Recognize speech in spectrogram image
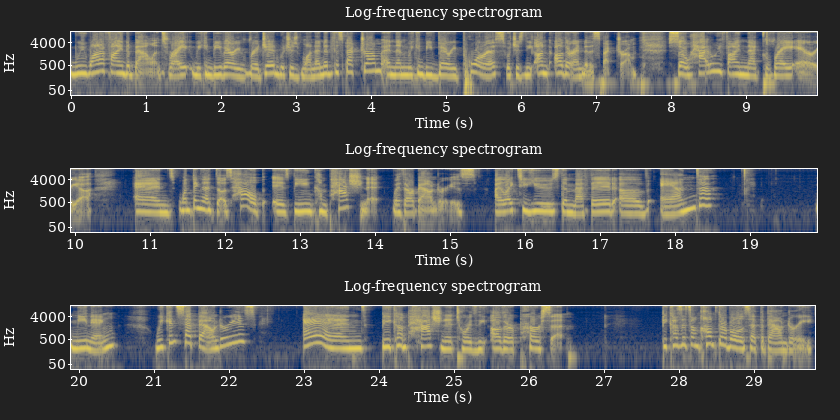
we want to find a balance, right? We can be very rigid, which is one end of the spectrum, and then we can be very porous, which is the un- other end of the spectrum. So, how do we find that gray area? And one thing that does help is being compassionate with our boundaries. I like to use the method of and, meaning we can set boundaries and be compassionate towards the other person because it's uncomfortable to set the boundary.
